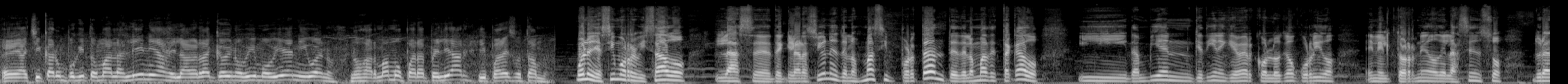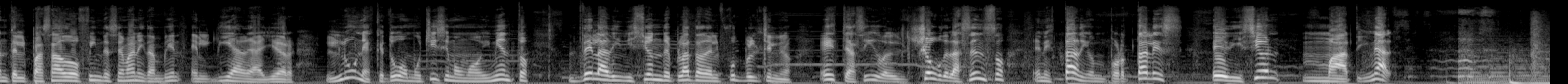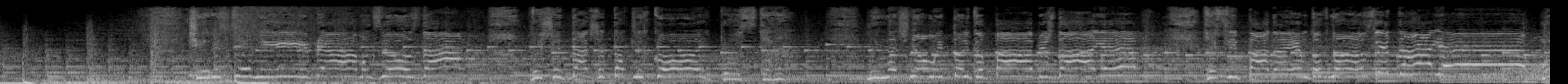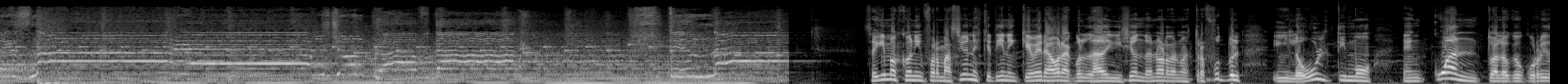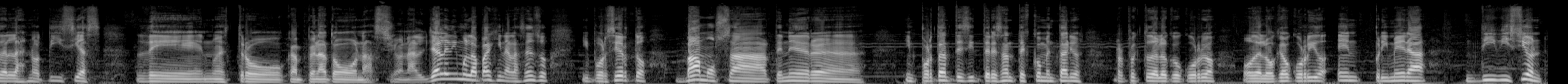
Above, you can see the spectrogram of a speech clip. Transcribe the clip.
eh, achicar un poquito más las líneas y la verdad que hoy nos vimos bien y bueno, nos armamos para pelear y para eso estamos. Bueno, y así hemos revisado las eh, declaraciones de los más importantes, de los más destacados, y también que tiene que ver con lo que ha ocurrido en el torneo del ascenso durante el pasado fin de semana y también el día de ayer, lunes, que tuvo muchísimo movimiento de la división de plata del fútbol chileno. Este ha sido el show del ascenso en Estadio en Portales, edición matinal. Начнем и только побеждаем. Если падаем, то вновь Seguimos con informaciones que tienen que ver ahora con la división de honor de nuestro fútbol y lo último en cuanto a lo que ha ocurrido en las noticias de nuestro campeonato nacional. Ya le dimos la página al ascenso y por cierto vamos a tener eh, importantes, interesantes comentarios respecto de lo que ocurrió o de lo que ha ocurrido en primera división.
